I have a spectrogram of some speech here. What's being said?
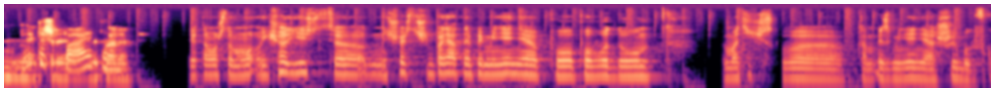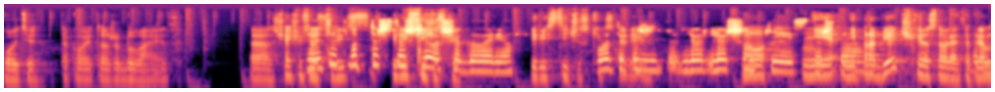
это ж Python. И потому что еще есть э, еще есть очень понятное применение по поводу автоматического там, изменения ошибок в коде. Такое тоже бывает. Э, чаще всего ну, это вот то, что Леша говорил. Стилистически, Вот скорее. это же Лешин кейс. Не, что... не пробельчики расставлять, а прям,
